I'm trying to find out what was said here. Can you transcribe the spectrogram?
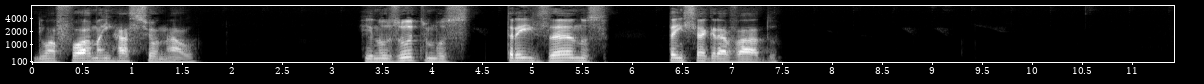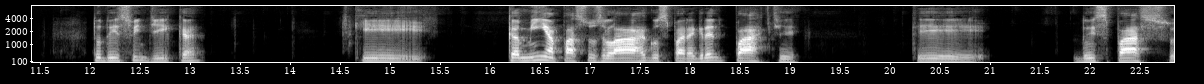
de uma forma irracional. E nos últimos três anos tem se agravado. Tudo isso indica que caminha a passos largos para grande parte de, do espaço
